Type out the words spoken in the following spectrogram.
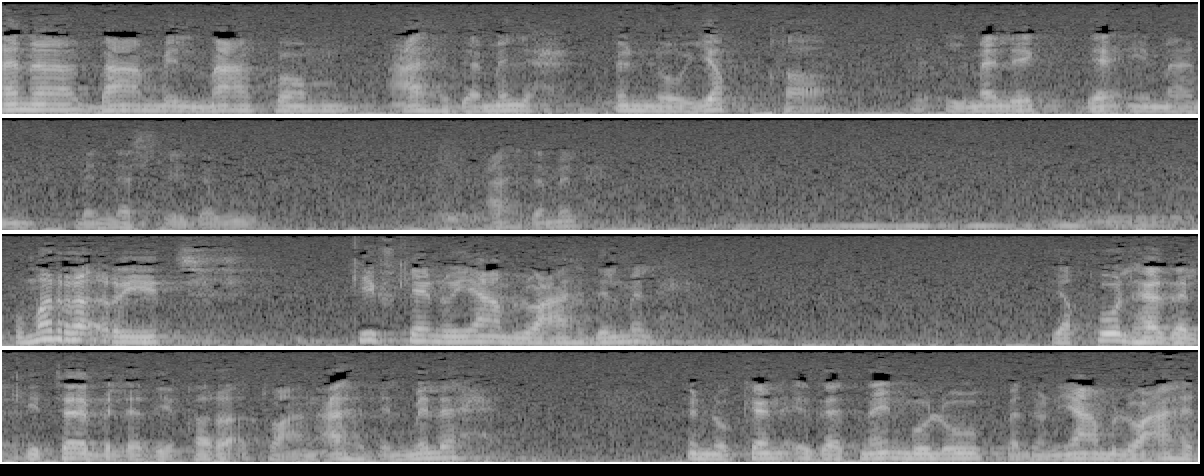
أنا بعمل معكم عهد ملح إنه يبقى الملك دائما من نسل داود عهد ملح. ومرة قريت كيف كانوا يعملوا عهد الملح. يقول هذا الكتاب الذي قرأته عن عهد الملح إنه كان إذا اثنين ملوك بدهم يعملوا عهد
